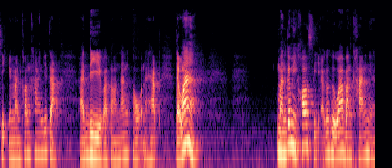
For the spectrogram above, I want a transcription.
จิกเนี่ยมันค่อนข้างที่จะดีกว่าตอนนั่งโต๊ะนะครับ แต่ว่ามันก็มีข้อเสียก็คือว่าบางครั้งเนี่ย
